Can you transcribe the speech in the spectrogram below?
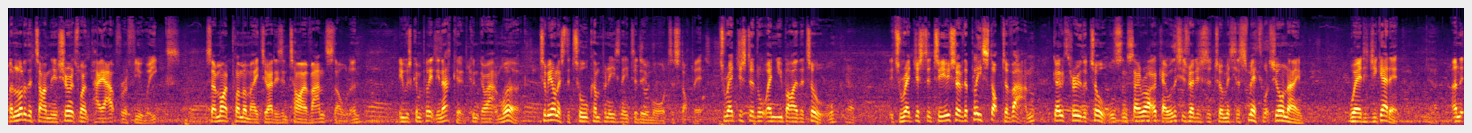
But a lot of the time, the insurance won't pay out for a few weeks. So my plumber mate who had his entire van stolen, he was completely knackered, couldn't go out and work. To be honest, the tool companies need to do more to stop it. It's registered when you buy the tool. Yeah it's registered to you. So if the police stopped a van, go through the tools and say, right, okay, well, this is registered to a Mr. Smith. What's your name? Where did you get it? And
